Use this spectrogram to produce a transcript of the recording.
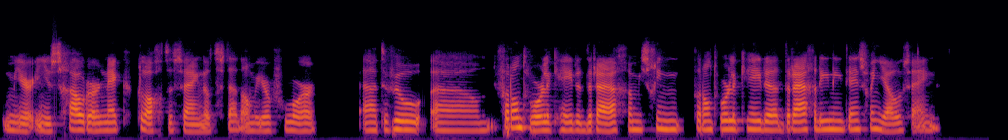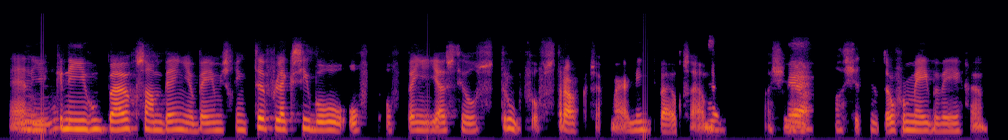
meer in je schouder-nekklachten zijn, dat staat dan weer voor eh, te veel ehm, verantwoordelijkheden dragen. Misschien verantwoordelijkheden dragen die niet eens van jou zijn. En je mhm, knieën, hoe buigzaam ben je? Ben je misschien te flexibel of, of ben je juist heel stroef of strak, zeg maar, niet buigzaam? Als je, ja, als je het hebt over meebewegen.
